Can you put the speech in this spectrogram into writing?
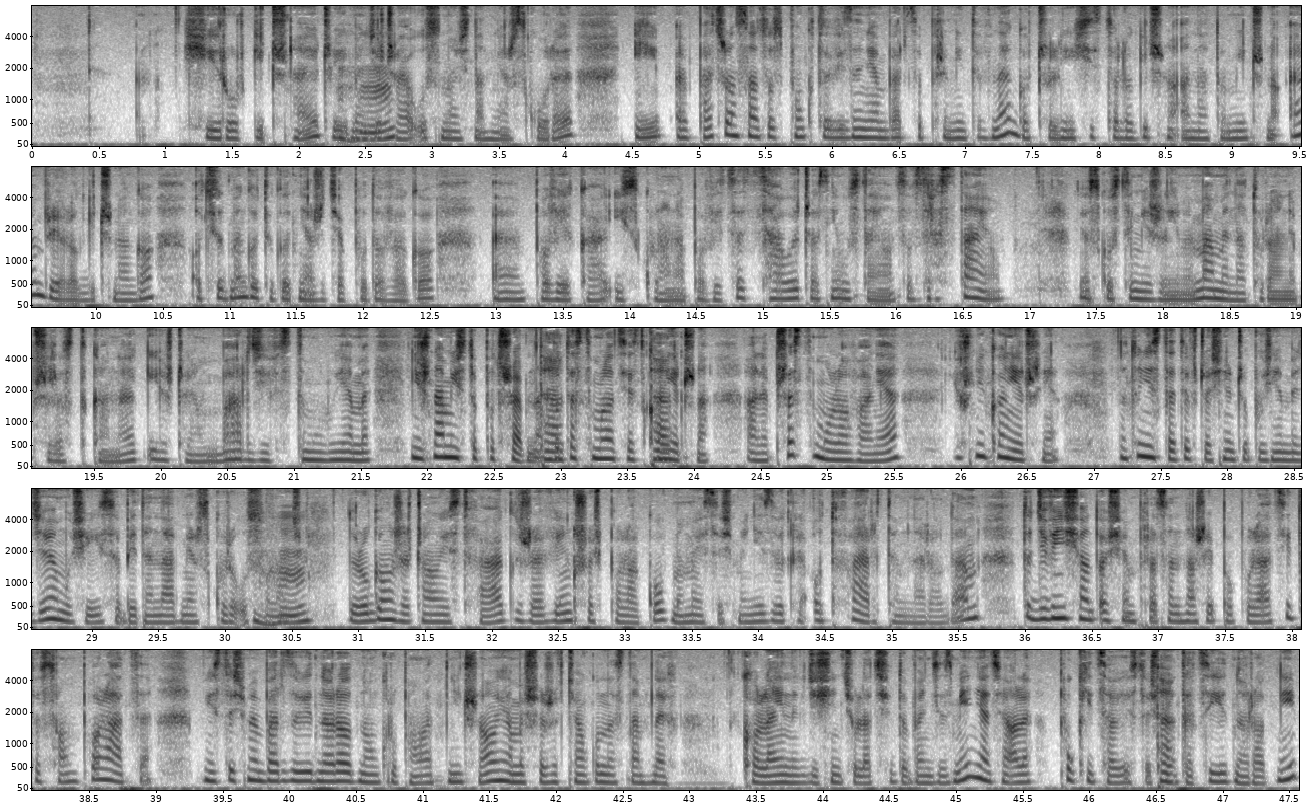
chirurgicznej, czyli mhm. będzie trzeba usunąć nadmiar skóry. I e, patrząc na to z punktu widzenia bardzo prymitywnego, czyli histologiczno-anatomiczno-embriologicznego, od siódmego tygodnia życia płodowego e, powieka i skóra na powiece cały czas nieustająco wzrastają. W związku z tym, jeżeli my mamy naturalny przyrost tkanek i jeszcze ją bardziej wystymulujemy, niż nam jest to potrzebne, tak. bo ta stymulacja jest tak. konieczna, ale przestymulowanie już niekoniecznie. No to niestety wcześniej czy później będziemy musieli sobie ten nadmiar skóry usunąć. Mhm. Drugą rzeczą jest fakt, że większość Polaków, bo my jesteśmy niezwykle otwartym narodem, to 98% naszej populacji to są Polacy. My jesteśmy bardzo jednorodną grupą etniczną. Ja myślę, że w ciągu następnych kolejnych 10 lat się to będzie zmieniać, ale póki co jesteśmy tak. tacy jednorodni.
